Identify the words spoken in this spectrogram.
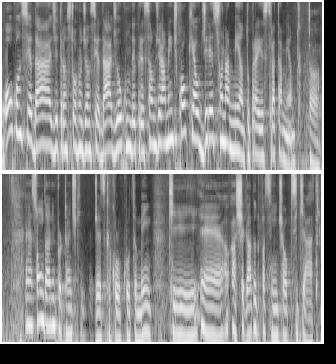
ou com ansiedade, transtorno de ansiedade ou com depressão, geralmente qual que é o direcionamento para esse tratamento? Tá. É só um dado importante que a Jéssica colocou também, que é a chegada do paciente ao psiquiatra.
